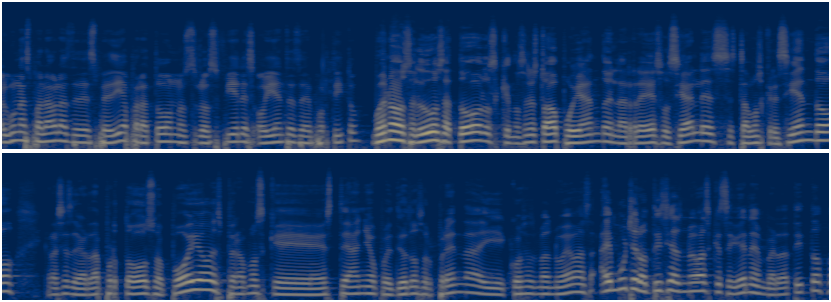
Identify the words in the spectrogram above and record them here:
algunas palabras de despedida para todos nuestros fieles oyentes de Deportito. Bueno, saludos a todos los que nos han estado apoyando en las redes sociales. Estamos creciendo. Gracias de verdad por todo su apoyo. Esperamos que este año pues Dios nos sorprenda y cosas más nuevas. Hay muchas noticias nuevas que se vienen, ¿verdad, Tito?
